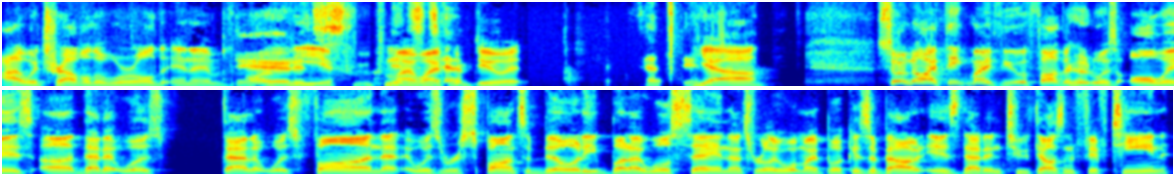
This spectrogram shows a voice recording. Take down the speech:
I would travel the world in a RV if, if my wife would do it. tempting. Yeah. So no, I think my view of fatherhood was always uh, that it was that it was fun, that it was responsibility. But I will say, and that's really what my book is about, is that in 2015,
